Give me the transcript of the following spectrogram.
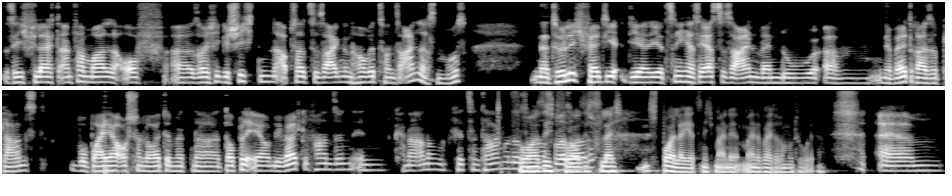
sich vielleicht einfach mal auf äh, solche Geschichten abseits des eigenen Horizonts einlassen muss. Natürlich fällt dir, dir jetzt nicht als erstes ein, wenn du ähm, eine Weltreise planst, wobei ja auch schon Leute mit einer Doppel-R um die Welt gefahren sind in, keine Ahnung, 14 Tagen oder Vorsicht, sowas. Vorsicht, vielleicht ein Spoiler jetzt nicht meine, meine weitere Motorräder. Ähm,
